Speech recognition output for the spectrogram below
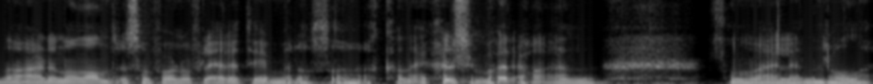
da er det noen andre som får noen flere timer, og så kan jeg kanskje bare ha en sånn veiledende rolle.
